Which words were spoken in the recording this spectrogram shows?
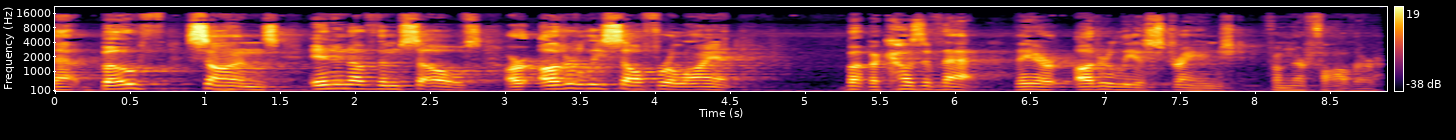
that both sons, in and of themselves, are utterly self reliant, but because of that, they are utterly estranged from their father.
